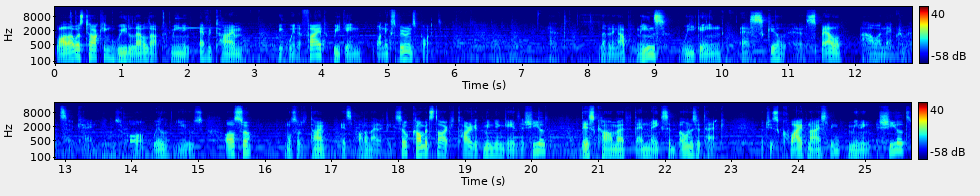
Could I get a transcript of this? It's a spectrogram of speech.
while I was talking, we leveled up, meaning every time we win a fight, we gain one experience point. And leveling up means we gain a skill, a spell our necromancer can use or will use. Also, most of the time, it's automatically. So combat start, target minion gains a shield. This combat then makes a bonus attack, which is quite nicely, meaning a shield,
